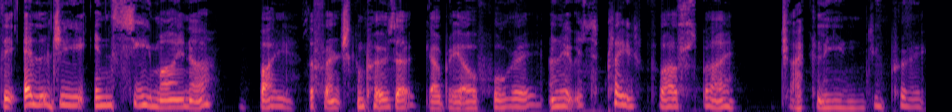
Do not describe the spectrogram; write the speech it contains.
The Elegy in C minor by the French composer Gabriel Fauré, and it was played for us by Jacqueline du Pré.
